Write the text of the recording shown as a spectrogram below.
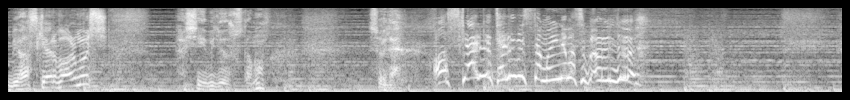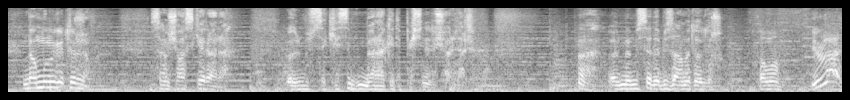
Bir asker varmış. Her şeyi biliyoruz tamam. Söyle. Asker ve teröriste mayına basıp öldü. Ben bunu götürürüm. Sen şu askeri ara. Ölmüşse kesin merak edip peşine düşerler. Ha, ölmemişse de bir zahmet öldür. Tamam. Yürü lan!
